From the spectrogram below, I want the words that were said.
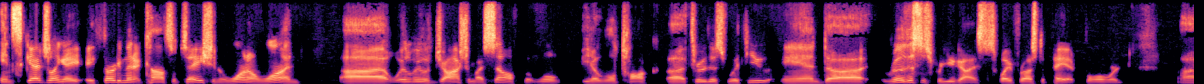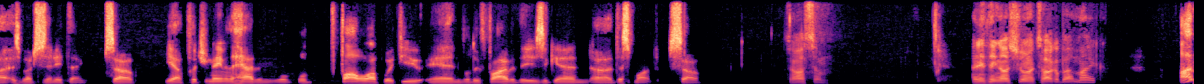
in scheduling a, a 30 minute consultation, a one-on-one, uh, it'll be with Josh or myself, but we'll, you know, we'll talk uh, through this with you. And uh, really, this is for you guys. It's a way for us to pay it forward uh, as much as anything. So yeah, put your name in the hat and we'll, we'll follow up with you and we'll do five of these again uh, this month. So it's awesome. Anything else you want to talk about, Mike? I'm.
